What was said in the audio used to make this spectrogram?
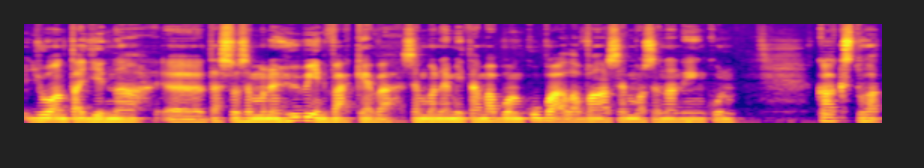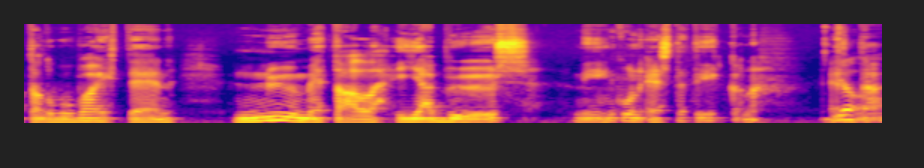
juontajina. Tässä on semmoinen hyvin väkevä, semmoinen mitä mä voin kuvailla vaan semmoisena niin kuin 2000-luvun vaihteen new metal jäbyys niin kuin estetiikkana. Että,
